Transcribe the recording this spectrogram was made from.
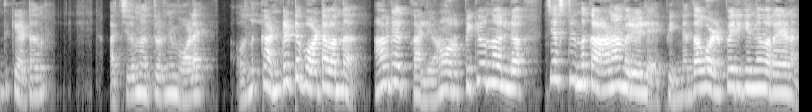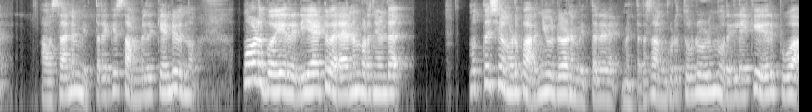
ഇത് കേട്ടതും അച്ഛനും എന്നിട്ട് പറഞ്ഞു മോളെ ഒന്ന് കണ്ടിട്ട് പോട്ടെ വന്ന്. അവർ കല്യാണം ഉറപ്പിക്കുമെന്നല്ലോ ജസ്റ്റ് ഒന്ന് കാണാൻ വരുമല്ലേ പിന്നെന്താ കുഴപ്പമായിരിക്കുന്നു പറയാണ്. അവസാനം മിത്രയ്ക്ക് സമ്മതിക്കേണ്ടി വന്നു. മോൾ പോയി റെഡിയായിട്ട് വരാനും പറഞ്ഞുകൊണ്ട് മുത്തശ്ശി അങ്ങോട്ട് പറഞ്ഞു വിടുവാണ് മിത്രനെ. മിത്ര സങ്കടത്തോടു കൂടി മുറിയിലേക്ക് കയറി പോവാ.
